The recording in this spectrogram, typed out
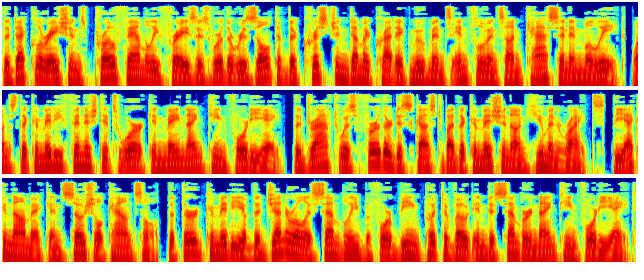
the declaration's pro-family phrases were the result of the Christian democratic movement's influence on Cassin and Malik. Once the committee finished its work in May 1948, the draft was further discussed by the Commission on Human Rights, the Economic and Social Council, the Third Committee of the General Assembly before being put to vote in December 1948.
